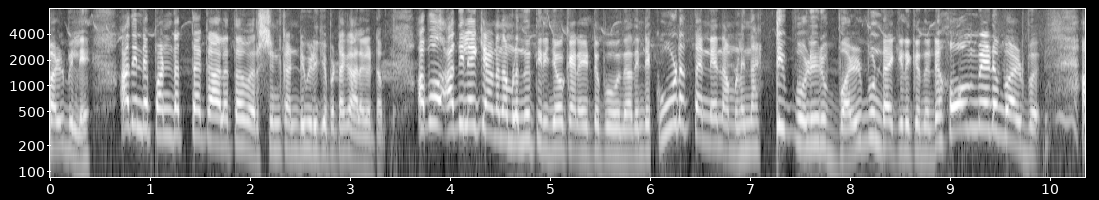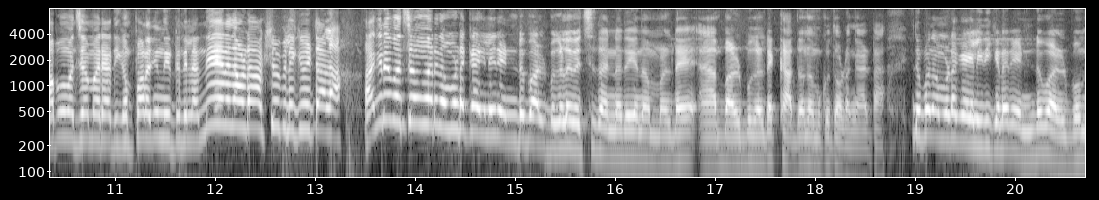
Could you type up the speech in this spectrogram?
ബൾബില്ലേ അതിന്റെ പണ്ടത്തെ കാലത്തെ വെർഷൻ കണ്ടുപിടിക്കപ്പെട്ട കാലഘട്ടം. അപ്പോൾ അതിലേക്കാണ് നമ്മൾ ഇന്ന് തിരിഞ്ഞു നോക്കാനായിട്ട് പോകുന്നത്. അതിന്റെ കൂടെ തന്നെ നമ്മൾ നട്ടിപ്പൊളി ഒരു ബൾബ് ഉണ്ടാക്കിയെടുക്കുന്നുണ്ട്. ഹോം മെയ്ഡ് ബൾബ് അപ്പോൾ മച്ചന്മാരെ അധികം പറഞ്ഞു നീട്ടുന്നില്ല. നേരെ നമ്മുടെ വർക്ക്ഷോപ്പിലേക്ക് വിട്ടാലാ. അങ്ങനെ മച്ചന്മാരെ നമ്മുടെ കയ്യിൽ രണ്ട് ബൾബുകൾ വെച്ച് തന്നത് നമ്മളുടെ ബൾബുകളുടെ കഥ നമുക്ക് തുടങ്ങാം കേട്ടോ ഇതിപ്പോൾ നമ്മുടെ കയ്യിലിരിക്കുന്ന രണ്ട് ബൾബും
